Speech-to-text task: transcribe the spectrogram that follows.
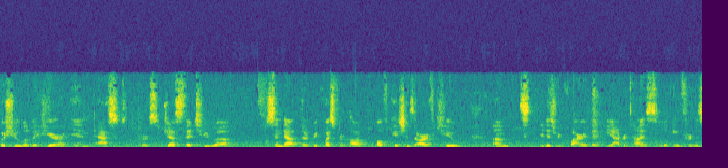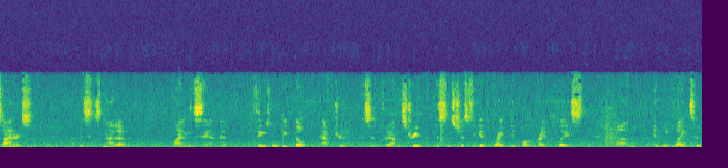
push you a little bit here and ask or suggest that you uh, send out the request for qualifications, RFQ. Um, it's- required that it be advertised, looking for designers. Uh, This is not a line in the sand that things will be built after this is put on the street, but this is just to get the right people in the right place. Um, And we'd like to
